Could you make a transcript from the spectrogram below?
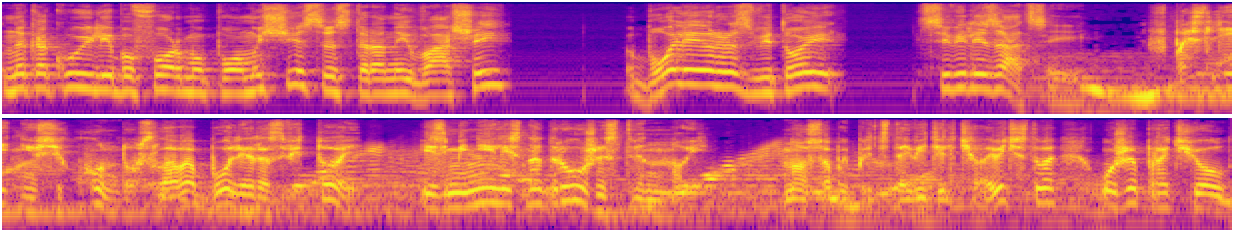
на какую-либо форму помощи со стороны вашей более развитой цивилизации. В последнюю секунду слова «более развитой» изменились на дружественной. Но особый представитель человечества уже прочел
